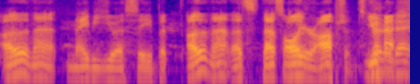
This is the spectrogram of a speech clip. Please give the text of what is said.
other than that, maybe USC. But other than that, that's that's all your options. You Notre ha- Dame-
